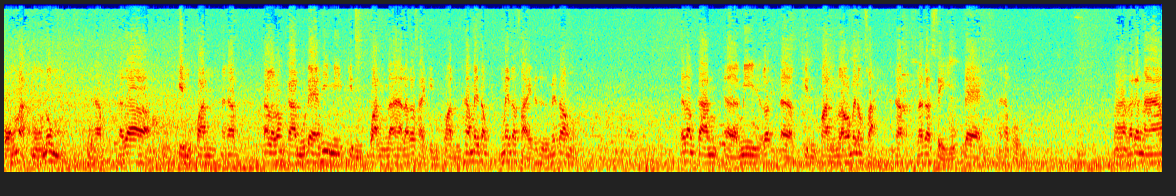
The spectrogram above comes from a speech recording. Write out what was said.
ผงหมักหมูนุ่มนะครับ แล้วก็กลิ่นควันนะครับ ถ้าเราต้องการหมูแดงที่มีกลิ่นควันนะฮะแล้วก็ใส่กลิ่นควัน ถ้าไม่ต้องไม่ต้องใส่ก็คือไม่ต้อง ไม่ต้องการมีกลิ่นควันเราไม่ต้องใส่นะครับ แล้วก็สีแดงนะครับผมอ่าแล้วก็น้ำ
